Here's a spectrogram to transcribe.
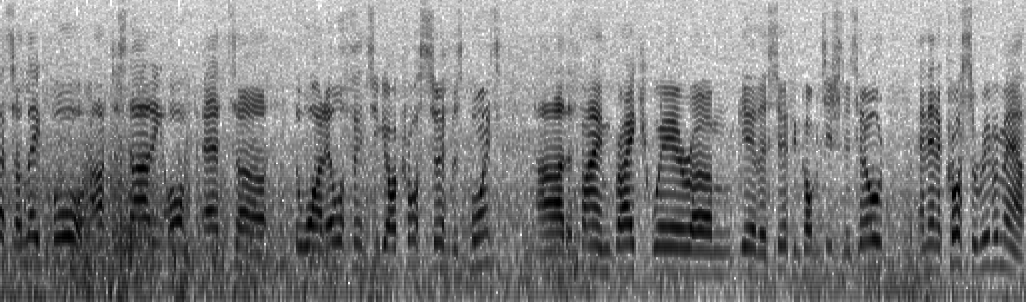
So leg four, after starting off at uh, the White Elephant, you go across Surfers Point, uh, the famed break where um, yeah, the surfing competition is held, and then across the river mouth,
